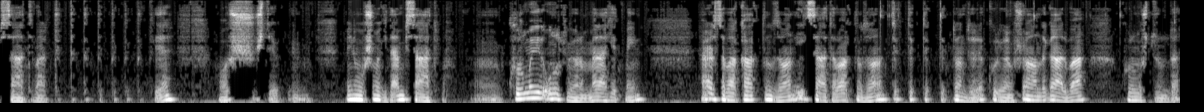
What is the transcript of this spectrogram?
saati var. Tık tık tık tık tık tık tık diye. Hoş işte benim hoşuma giden bir saat bu. Kurmayı da unutmuyorum merak etmeyin. Her sabah kalktığım zaman ilk saate baktığım zaman tık tık tık tık döndürerek kuruyorum. Şu anda galiba kurmuş durumda.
